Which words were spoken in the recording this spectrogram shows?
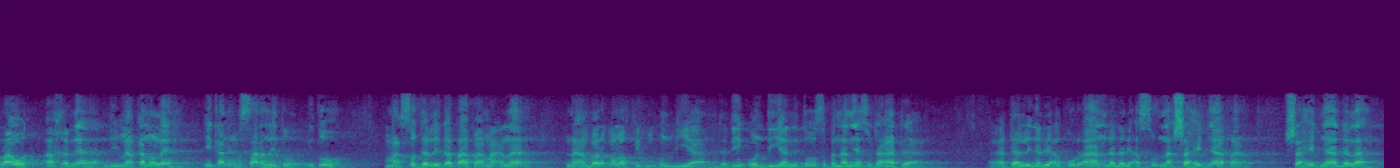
laut. Akhirnya dimakan oleh ikan yang besaran itu. Itu maksud dari kata apa? Makna na'am barakallahu fikum undian. Jadi undian itu sebenarnya sudah ada. Ya, dalilnya dari Al-Qur'an dan dari As-Sunnah syahidnya apa? Syahidnya adalah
